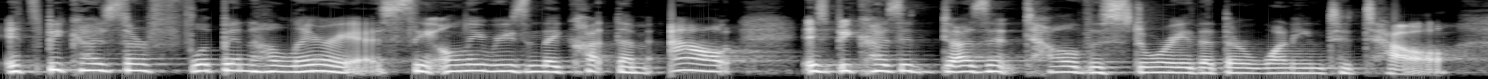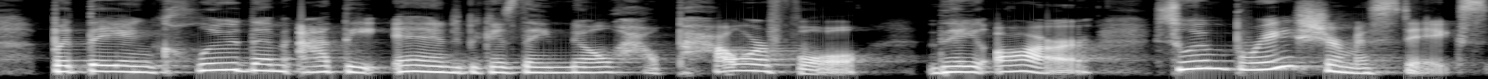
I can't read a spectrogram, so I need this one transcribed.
It's because they're flippin' hilarious. The only reason they cut them out is because it doesn't tell the story that they're wanting to tell. But they include them at the end because they know how powerful they are. So embrace your mistakes.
